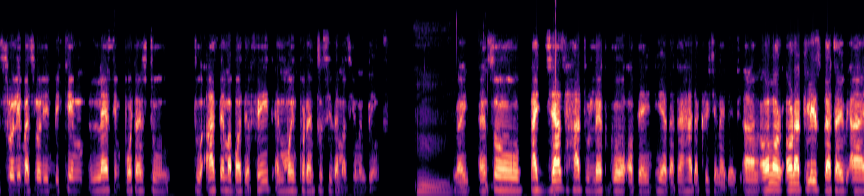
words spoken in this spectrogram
slowly but slowly it became less important to to ask them about their faith and more important to see them as human beings. Hmm. right? And so i just had to let go of the idea that i had a christian identity uh, or or at least that I, I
